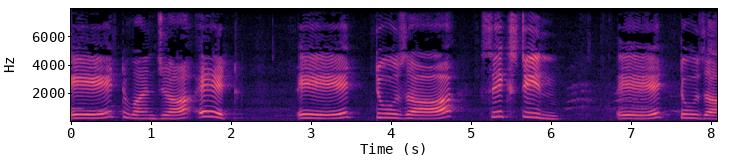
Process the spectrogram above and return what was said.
एट वन जा एट एट टू जा सिक्सटीन, एट टू जा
